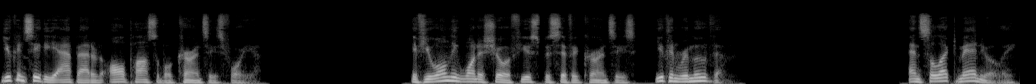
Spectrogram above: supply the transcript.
You can see the app added all possible currencies for you. If you only want to show a few specific currencies, you can remove them. And select manually.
